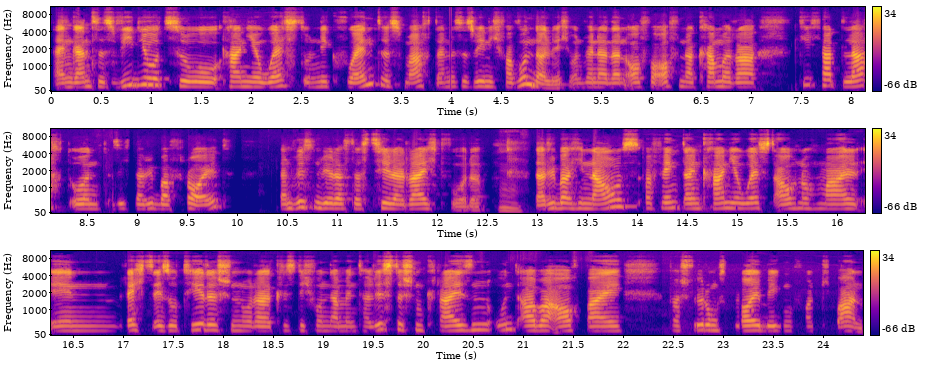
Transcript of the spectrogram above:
ein ganzes Video zu Kanye West und Nick Fuentes macht, dann ist es wenig verwunderlich. Und wenn er dann auch vor offener Kamera kichert, lacht und sich darüber freut, dann wissen wir, dass das Ziel erreicht wurde. Mhm. Darüber hinaus verfängt ein Kanye West auch nochmal in rechtsesoterischen oder christlich-fundamentalistischen Kreisen und aber auch bei Verschwörungsgläubigen von QAnon.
